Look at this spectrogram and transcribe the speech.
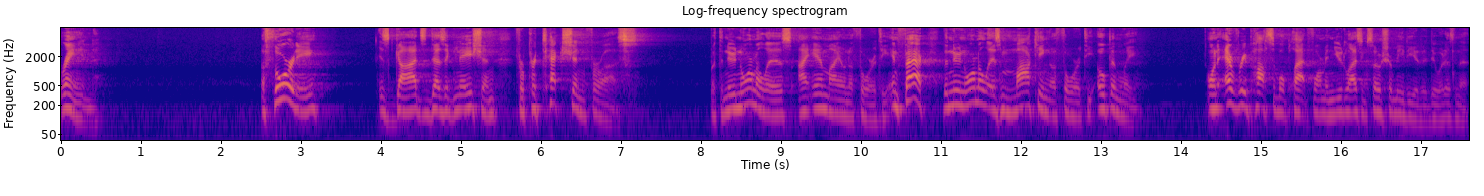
reigned. Authority is God's designation for protection for us. But the new normal is I am my own authority. In fact, the new normal is mocking authority openly on every possible platform and utilizing social media to do it, isn't it?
